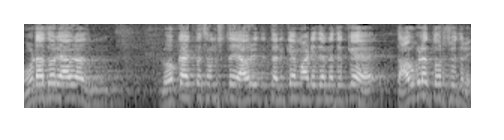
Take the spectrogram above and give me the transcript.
ಮೂಡಾದವ್ರು ಯಾವ ಲೋಕಾಯುಕ್ತ ಸಂಸ್ಥೆ ಯಾವ ರೀತಿ ತನಿಖೆ ಮಾಡಿದೆ ಅನ್ನೋದಕ್ಕೆ ತಾವುಗಳೇ ತೋರಿಸಿದ್ರಿ.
